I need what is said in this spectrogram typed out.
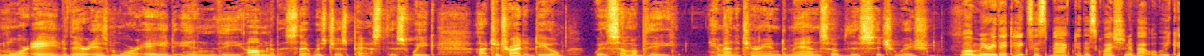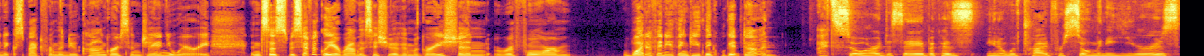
more aid. There is more aid in the omnibus that was just passed this week uh, to try to deal with some of the humanitarian demands of this situation. Well, Mary, that takes us back to this question about what we can expect from the new Congress in January. And so, specifically around this issue of immigration reform, what, if anything, do you think will get done? It's so hard to say because, you know, we've tried for so many years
